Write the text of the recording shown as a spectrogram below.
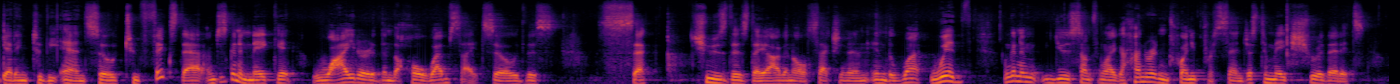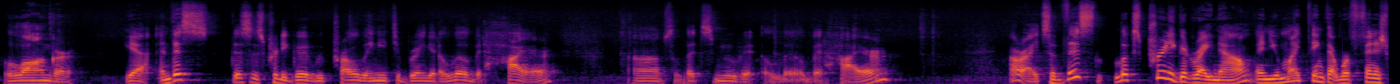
getting to the end. So to fix that, I'm just gonna make it wider than the whole website. So this sec choose this diagonal section and in the width I'm going to use something like 120% just to make sure that it's longer yeah and this this is pretty good we probably need to bring it a little bit higher um, so let's move it a little bit higher all right so this looks pretty good right now and you might think that we're finished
